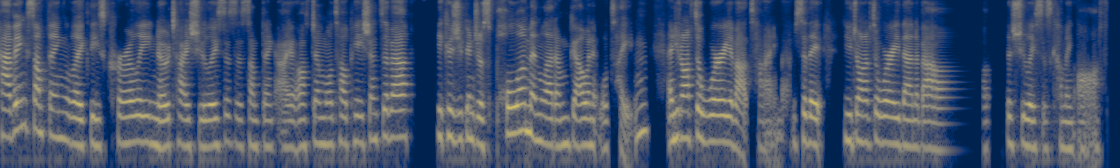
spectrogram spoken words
Having something like these curly no tie shoelaces is something I often will tell patients about because you can just pull them and let them go and it will tighten and you don't have to worry about tying them. So that you don't have to worry then about the shoelaces coming off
